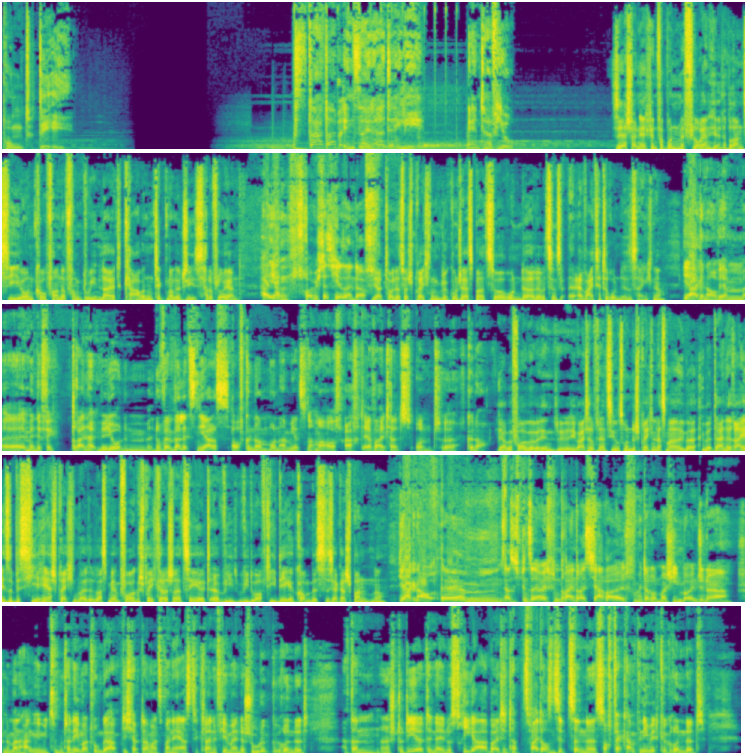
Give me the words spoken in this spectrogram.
www.startup.de. Startup Insider Daily. Interview. Sehr schön, ja, ich bin verbunden mit Florian Hildebrand, CEO und Co-Founder von Greenlight Carbon Technologies. Hallo Florian. Hi Jan, freut mich, dass ich hier sein darf. Ja, tolles Versprechen. Glückwunsch erstmal zur Runde, oder beziehungsweise erweiterte Runde ist es eigentlich, ne? Ja, genau. Wir haben äh, im Endeffekt dreieinhalb Millionen im November letzten Jahres aufgenommen und haben jetzt nochmal auf acht erweitert und äh, genau. Ja, bevor wir über, den, über die weitere Finanzierungsrunde sprechen, lass mal über, über deine Reise bis hierher sprechen, weil du hast mir im Vorgespräch gerade schon erzählt, äh, wie, wie du auf die Idee gekommen bist. Das ist ja ganz spannend, ne? Ja, genau. Ähm, also ich bin selber, ich bin 33 Jahre alt, vom Hintergrund Maschinenbauingenieur, schon immer einen Hang irgendwie zum Unternehmertum gehabt. Ich habe damals meine erste kleine Firma in der Schule gegründet, habe dann äh, studiert, in der Industrie gearbeitet, habe 2017 eine Software-Company mitgegründet,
